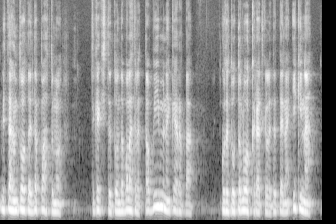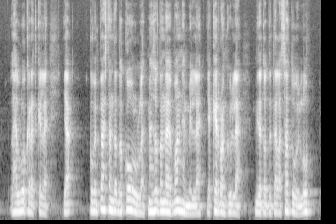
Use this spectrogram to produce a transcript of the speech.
mitä on tuota ei tapahtunut. Te keksitte tuonta valehtelle, että tämä on viimeinen kerta, kun te tuutte luokkaretkelle, että ette enää ikinä lähde luokkaretkelle. Ja kun me päästään täältä koululle, mä soitan teidän vanhemmille ja kerron kyllä, mitä te olette täällä satuillut.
